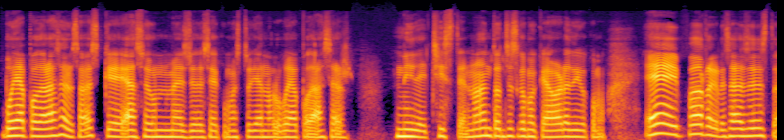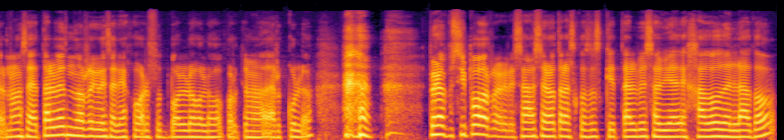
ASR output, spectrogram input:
voy a poder hacer, ¿sabes? Que hace un mes yo decía como esto ya no lo voy a poder hacer ni de chiste, ¿no? Entonces como que ahora digo como, hey, puedo regresar a esto, ¿no? O sea, tal vez no regresaría a jugar fútbol luego, luego porque me va a dar culo, pero pues sí puedo regresar a hacer otras cosas que tal vez había dejado de lado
